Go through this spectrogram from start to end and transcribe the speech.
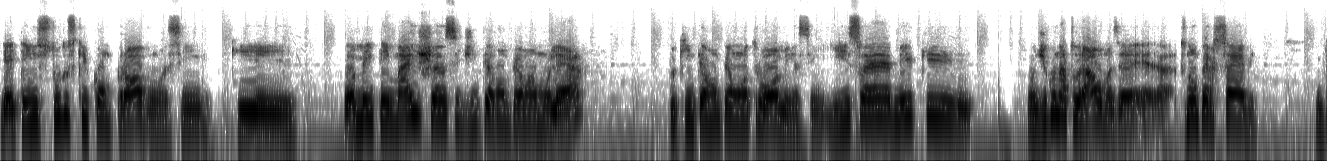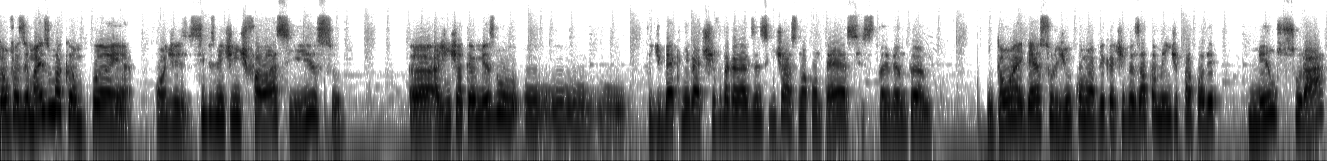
E aí tem estudos que comprovam assim que o homem tem mais chance de interromper uma mulher do que interromper um outro homem, assim. E isso é meio que, não digo natural, mas é, é tu não percebe. Então fazer mais uma campanha onde simplesmente a gente falasse isso uh, a gente já tem o mesmo o, o, o, feedback negativo da galera dizendo o seguinte, ah, isso não acontece, isso está inventando. Então a ideia surgiu como aplicativo exatamente para poder mensurar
